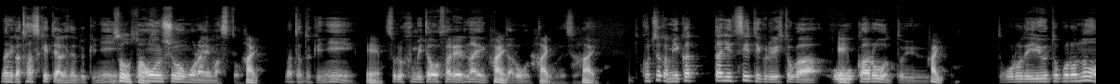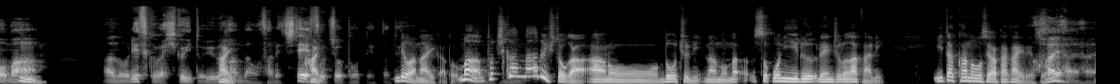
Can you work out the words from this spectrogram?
何か助けてあげたときに、そうそうまあ、恩賞をもらいますと。はいなったときに、ええそれを踏み倒されないだはい。ろうってはいことですよ、。はい。こっちが味方についてくる人が多かろうという、はいところで言うところの、まあ、うんあの、リスクが低いというはい判断をされて、はいそっちを通っていったというではないかと。まあ、土地勘のある人が、あの、道中に、あの、なそこにいる連中の中にいた可能性は高いですよね。はいはいはいはい。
